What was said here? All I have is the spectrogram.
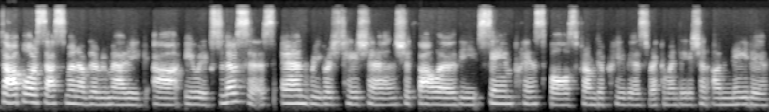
Doppler assessment of the rheumatic uh, aortic stenosis and regurgitation should follow the same principles from the previous recommendation on native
